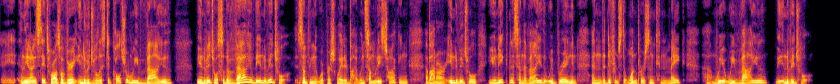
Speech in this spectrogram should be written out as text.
in the United States, we're also a very individualistic culture. We value the individual. So the value of the individual is something that we're persuaded by when somebody's talking about our individual uniqueness and the value that we bring and, and the difference that one person can make. Um, we, we value the individual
